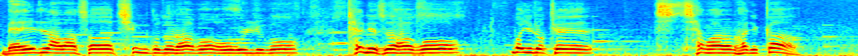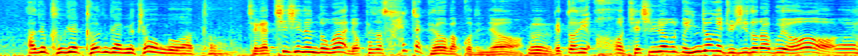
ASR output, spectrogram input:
매일 나와서 친구들하고 어울리고 테니스하고 뭐 이렇게 생활을 하니까 아주 그게 건강에 좋은 것 같아. 제가 치시는 동안 옆에서 살짝 배워봤거든요. 네. 그랬더니 어, 제 실력을 또 인정해 주시더라고요.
